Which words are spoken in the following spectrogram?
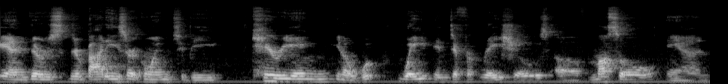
and there's their bodies are going to be carrying you know w- weight in different ratios of muscle and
